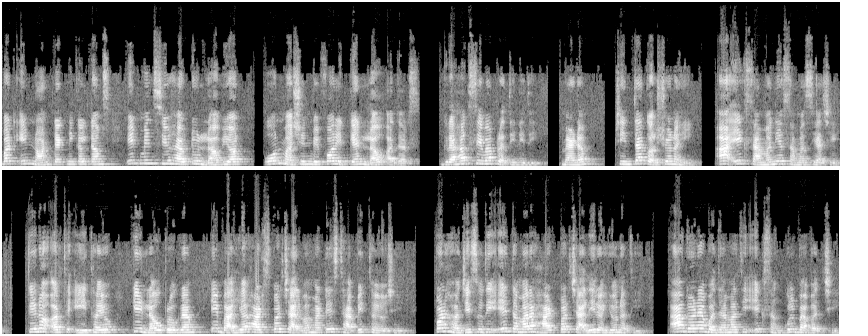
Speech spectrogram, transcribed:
but in non technical terms, it means you have to love your own machine before it can love others. ગ્રાહક સેવા પ્રતિનિધિ. મેડમ, ચિંતા કરશો નહીં. આ એક સામાન્ય સમસ્યા છે. તેનો અર્થ એ થયો કે લવ પ્રોગ્રામ એ બાહ્ય હાર્ટ્સ પર ચાલવા માટે સ્થાપિત થયો છે. પણ હજી સુધી એ તમારા હાર્ટ પર ચાલી રહ્યો નથી. આ ઘણા બધામાંથી એક સંકુલ બાબત છે.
